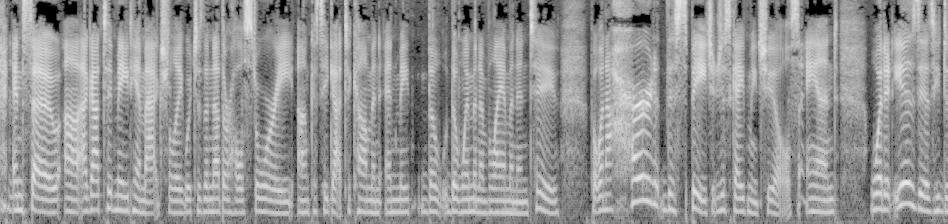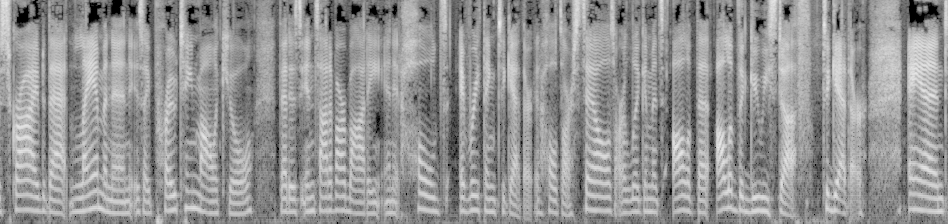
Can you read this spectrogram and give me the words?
mm-hmm. and so uh, I got to meet him actually, which is another whole story because um, he got to come and, and meet the the women of Laminin too. But when I heard this his speech, it just gave me chills. And what it is, is he described that laminin is a protein molecule that is inside of our body and it holds everything together. It holds our cells, our ligaments, all of that, all of the gooey stuff together. And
